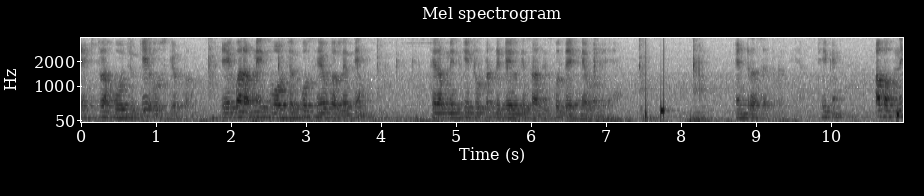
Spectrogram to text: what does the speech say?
एक्स्ट्रा हो चुकी है उसके ऊपर। एक बार अपने इस वाउचर को सेव कर लेते हैं, फिर अपने इसकी टोटल डिटेल के साथ इसको देखने वाले हैं। एंटर सेट कर दिया। ठीक है? अब अपने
